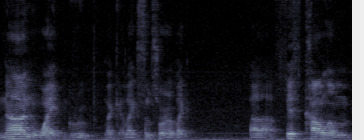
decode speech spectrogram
non-white group, like like some sort of like uh, fifth column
